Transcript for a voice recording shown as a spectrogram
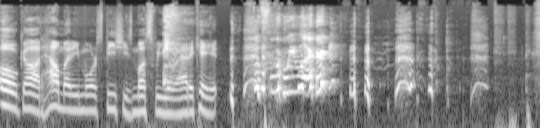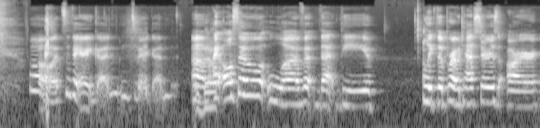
oh god how many more species must we eradicate before we learn. oh, it's very good. It's very good. Um, I also love that the like the protesters are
